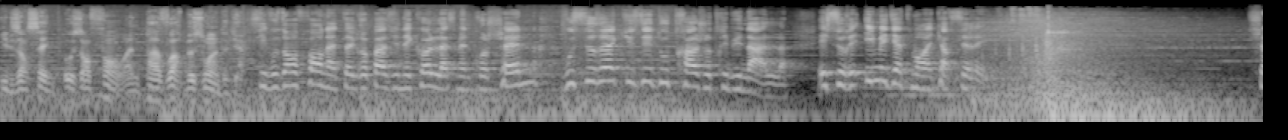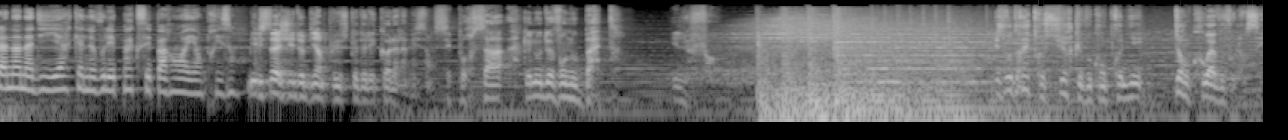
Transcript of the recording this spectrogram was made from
Ils enseignent aux enfants à ne pas avoir besoin de Dieu. Si vos enfants n'intègrent pas une école la semaine prochaine, vous serez accusé d'outrage au tribunal et serez immédiatement incarcéré. Shannon a dit hier qu'elle ne voulait pas que ses parents aillent en prison. Il s'agit de bien plus que de l'école à la maison. C'est pour ça que nous devons nous battre. Il le faut. Je voudrais être sûr que vous compreniez dans quoi vous vous lancez.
